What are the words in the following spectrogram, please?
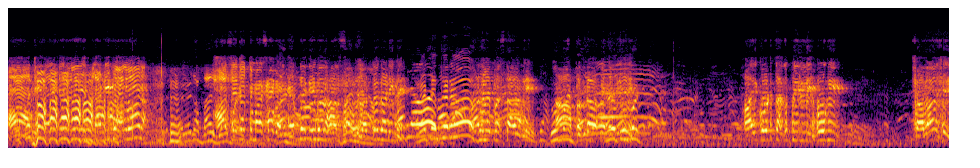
हाँ पहलवान हादसे का तमाशा बन जाता है कई बार हादसा हो जाता है गाड़ी में। रहो बाद में पछताओगे हाँ पक्का अरे होगा। तू बट हाई कोर्ट तक पीली होगी। शाबाशी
